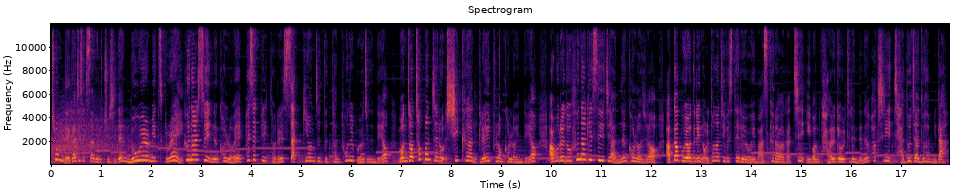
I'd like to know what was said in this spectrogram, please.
총 4가지 색상으로 출시된 Nowhere Meets Grey. 흔할 수 있는 컬러에 회색 필터를 싹 끼얹은 듯한 톤을 보여주는데요. 먼저 첫 번째로 시크한 grey plum 컬러인데요. 아무래도 흔하게 쓰이지 않는 컬러죠. 아까 보여드린 얼터너티브 스테레오의 마스카라와 같이 이번 가을 겨울 트렌드는 확실히 자두자두합니다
